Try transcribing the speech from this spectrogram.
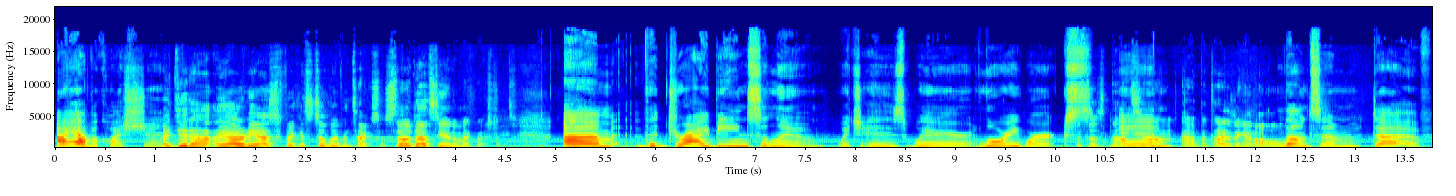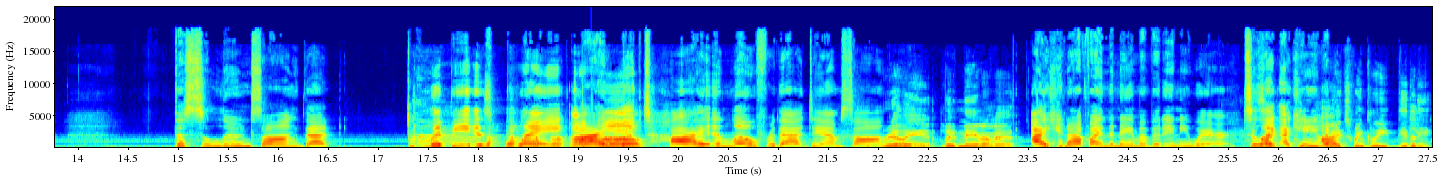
I have a question. I did. A- I already asked if I could still live in Texas, so that's the end of my questions. Um, the Dry Bean Saloon, which is where Lori works. That does not sound appetizing at all. Lonesome Dove. The saloon song that Lippy is playing. I looked high and low for that damn song. Really? The name of it? I cannot find the name of it anywhere. So It's like, I can't even. High twinkly diddly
